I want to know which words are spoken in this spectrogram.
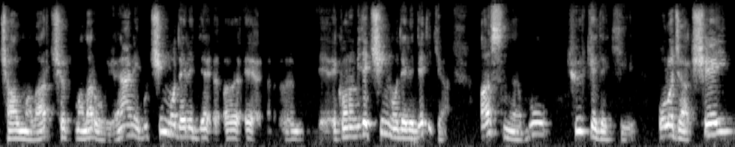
çalmalar, çırpmalar oluyor. Yani bu Çin modeli de, e, e, e, ekonomide Çin modeli dedik ya. Aslında bu Türkiye'deki olacak şey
